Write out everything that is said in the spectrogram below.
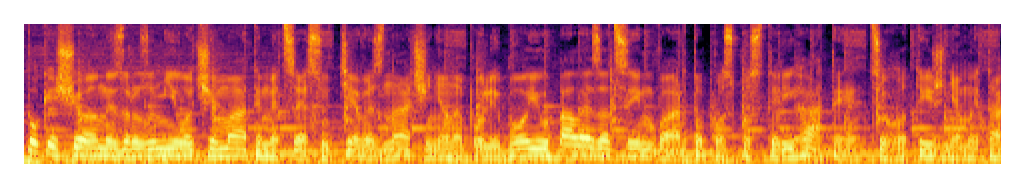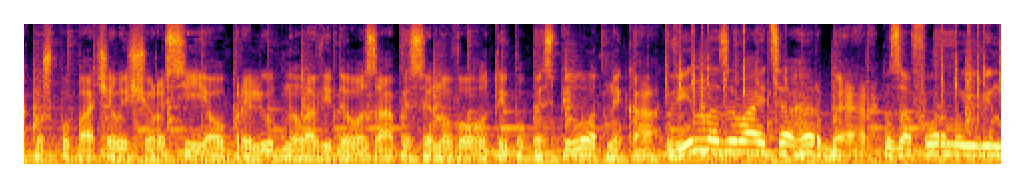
Поки що не зрозуміло, чи матиме це суттєве значення на полі бою, але за цим варто поспостерігати. Цього тижня ми також побачили, що Росія оприлюднила відеозаписи нового типу безпілотника. Він називається Гербер. За формою він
